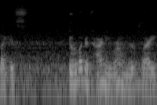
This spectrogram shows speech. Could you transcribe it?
like it's it was like a tiny room. It was like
